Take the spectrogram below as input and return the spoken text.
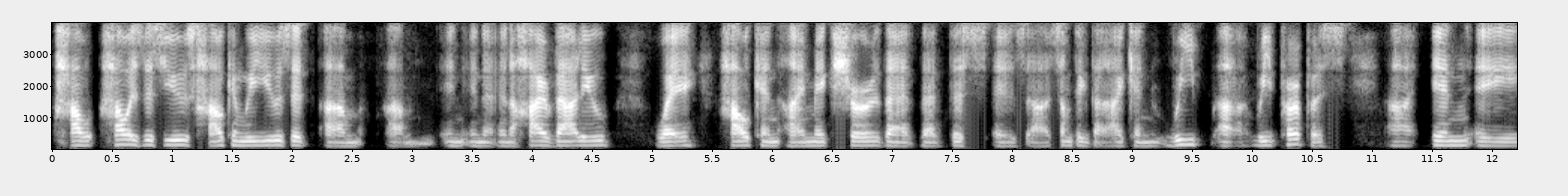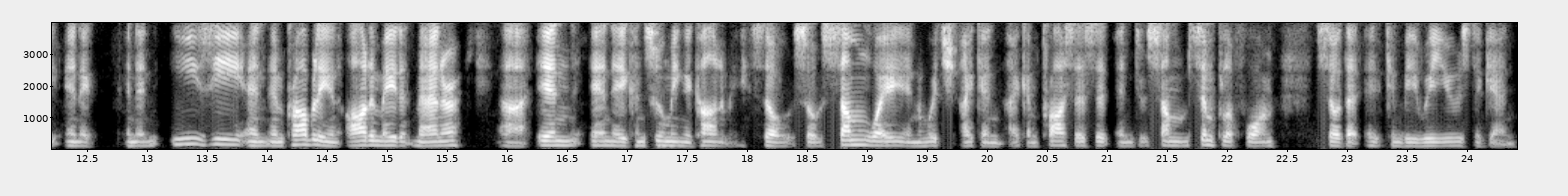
how how is this used? How can we use it um, um, in in a, in a higher value way? How can I make sure that that this is uh, something that I can re uh, repurpose in a in a in an easy and, and probably an automated manner uh, in in a consuming economy. So so some way in which I can I can process it into some simpler form so that it can be reused again,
